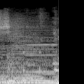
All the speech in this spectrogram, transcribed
see.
